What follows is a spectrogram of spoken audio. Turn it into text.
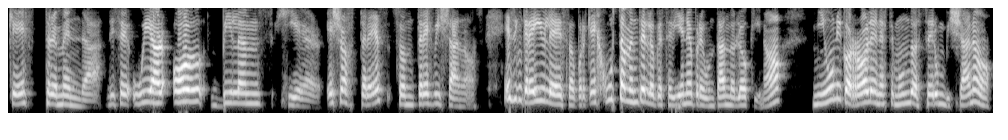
que es tremenda. Dice, We are all villains here. Ellos tres son tres villanos. Es increíble eso, porque es justamente lo que se viene preguntando Loki, ¿no? Mi único rol en este mundo es ser un villano.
